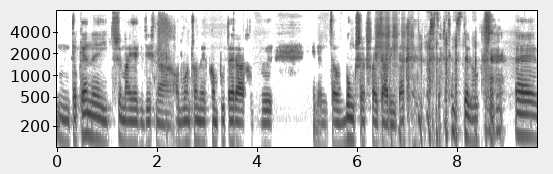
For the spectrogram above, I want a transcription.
mm, tokeny i trzyma je gdzieś na odłączonych komputerach w nie wiem co, w bunkrze w Szwajcarii, tak? Czy coś w tym stylu. E,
